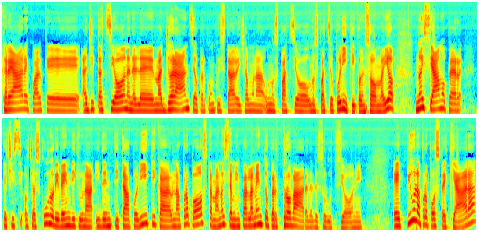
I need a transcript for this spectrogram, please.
creare qualche agitazione nelle maggioranze o per conquistare diciamo, una, uno, spazio, uno, spazio, politico. Insomma, Io, noi siamo per che si, ciascuno rivendichi una identità politica, una proposta, ma noi siamo in Parlamento per trovare delle soluzioni. E più la proposta è chiara,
